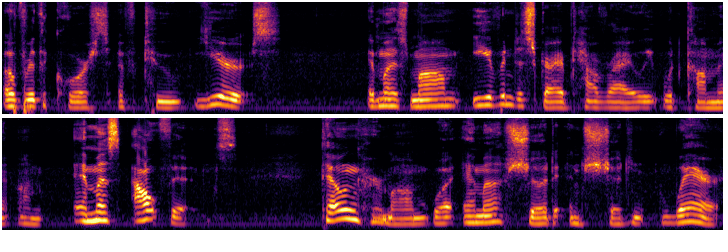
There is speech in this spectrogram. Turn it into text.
over the course of two years. Emma's mom even described how Riley would comment on Emma's outfits, telling her mom what Emma should and shouldn't wear.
